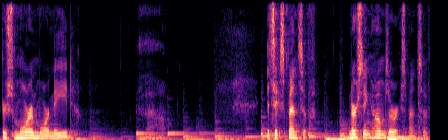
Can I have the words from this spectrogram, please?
there's more and more need uh, it's expensive. Nursing homes are expensive.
